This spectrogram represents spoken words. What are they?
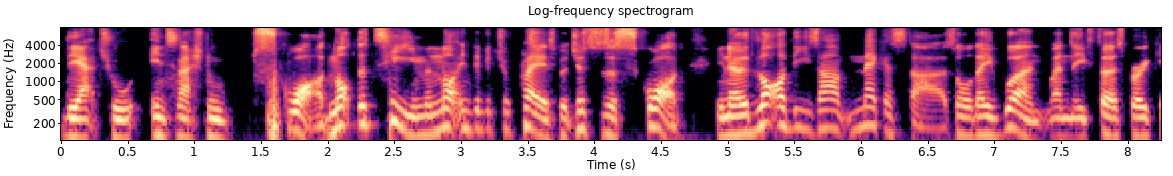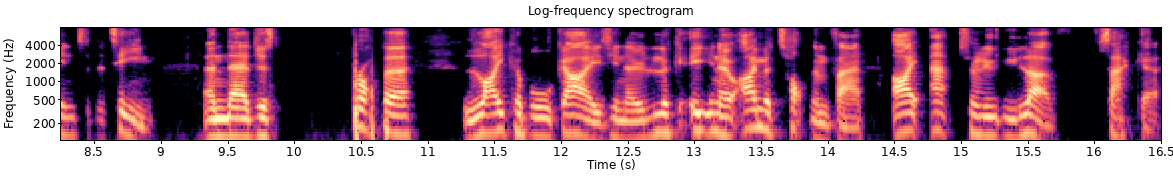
the actual international squad, not the team and not individual players, but just as a squad. You know, a lot of these aren't mega stars, or they weren't when they first broke into the team, and they're just proper likable guys. You know, look, you know, I'm a Tottenham fan. I absolutely love Saka.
